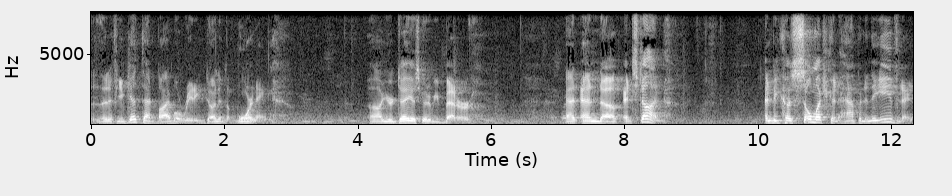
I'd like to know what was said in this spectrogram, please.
that if you get that Bible reading done in the morning, uh, your day is going to be better. And, and uh, it's done. And because so much can happen in the evening,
